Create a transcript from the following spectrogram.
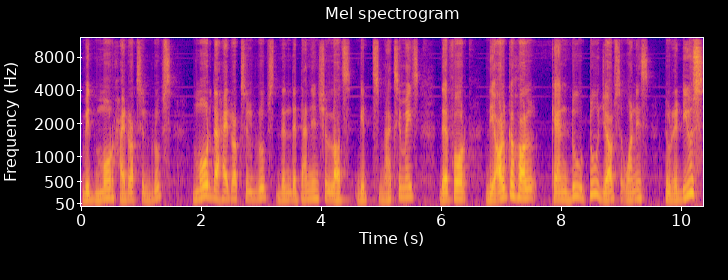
with more hydroxyl groups more the hydroxyl groups then the tangential loss gets maximized therefore, the alcohol can do two jobs one is to reduce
